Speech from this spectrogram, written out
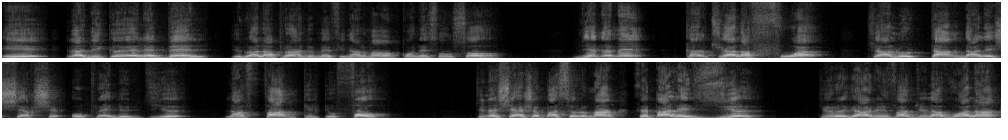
et il a dit qu'elle est belle. Je dois la prendre, mais finalement, on connaît son sort. Bien-aimé, quand tu as la foi, tu as le temps d'aller chercher auprès de Dieu la femme qu'il te faut. Tu ne cherches pas seulement, ce n'est pas les yeux. Tu regardes une femme, tu la vois là,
